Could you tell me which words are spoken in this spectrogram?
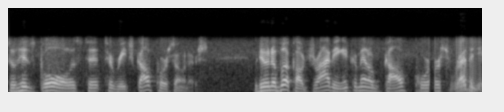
So his goal is to, to reach golf course owners. We're doing a book called Driving Incremental Golf Course Revenue.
